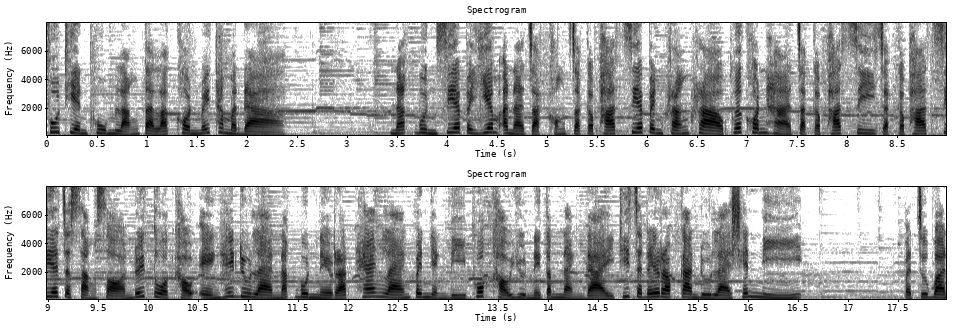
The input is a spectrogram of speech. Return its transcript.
ฟู่เทียนภูมิหลังแต่ละคนไม่ธรรมดา นักบุญเซียไปเยี่ยมอาณาจักรของจักรพรรดิเซียเป็นครั้งคราว เพื่อค้นหาจักรพรรดิซีจักรพรรดิเซียจะสั่งสอนด้วยตัวเขาเองให้ดูแลนักบุญในรัฐแห้งแล้งเป็นอย่างดี พวกเขาอยู่ในตำแหน่งใดที่จะได้รับการดูแลเช่นนี้ปัจจุบัน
